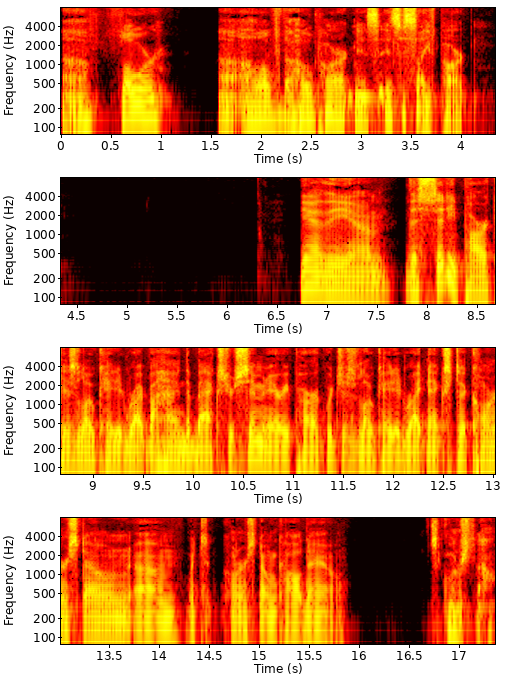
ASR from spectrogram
uh, floor uh, all over the whole park, and it's it's a safe park. Yeah, the um, the city park is located right behind the Baxter Seminary Park, which is located right next to Cornerstone. Um, what's Cornerstone called now? It's Cornerstone.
